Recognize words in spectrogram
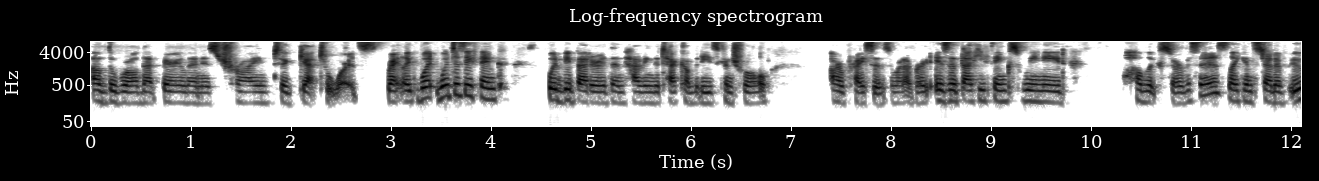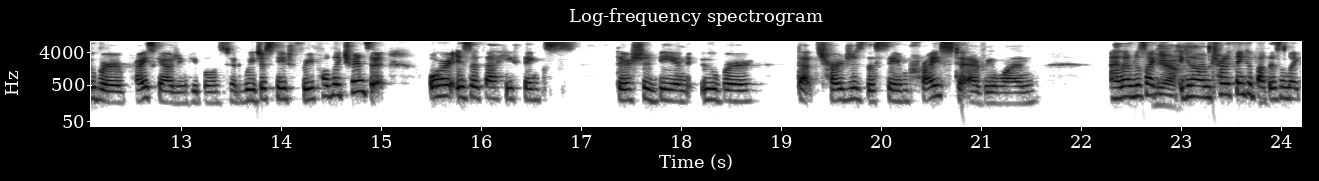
of the world that barry lynn is trying to get towards right? Like what, what does he think would be better than having the tech companies control our prices or whatever? Is it that he thinks we need public services? Like instead of uber price gouging people instead we just need free public transit. Or is it that he thinks there should be an uber that charges the same price to everyone. And i'm just like yeah. you know i'm trying to think about this. I'm like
